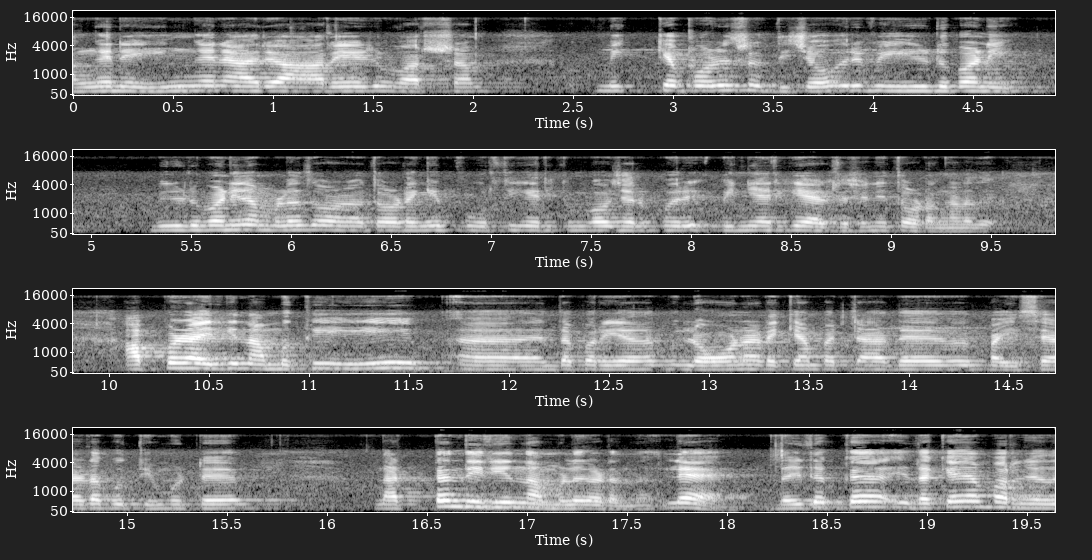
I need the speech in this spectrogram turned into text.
അങ്ങനെ ഇങ്ങനെ ഒരു ആറേഴ് വർഷം മിക്കപ്പോഴും ശ്രദ്ധിച്ചോ ഒരു വീട് പണി വീട് പണി നമ്മൾ തുടങ്ങി പൂർത്തീകരിക്കുമ്പോൾ ചിലപ്പോൾ ഒരു പിന്നെയായിരിക്കും ഏഴരശനി തുടങ്ങണത്. അപ്പോഴായിരിക്കും നമുക്ക് ഈ എന്താ പറയുക ലോൺ അടയ്ക്കാൻ പറ്റാതെ പൈസയുടെ ബുദ്ധിമുട്ട് നട്ടം തിരിയും നമ്മൾ കിടന്ന് അല്ലേ ഇതൊക്കെ ഇതൊക്കെ ഞാൻ പറഞ്ഞത്.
